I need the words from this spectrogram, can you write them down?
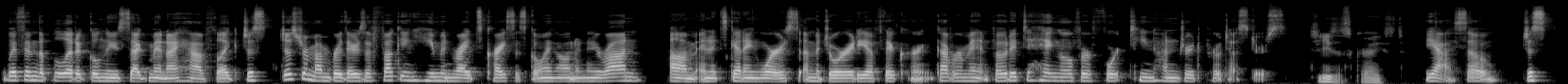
within the political news segment, I have like just just remember there's a fucking human rights crisis going on in Iran. Um, and it's getting worse. A majority of their current government voted to hang over 1,400 protesters. Jesus Christ. Yeah, so just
